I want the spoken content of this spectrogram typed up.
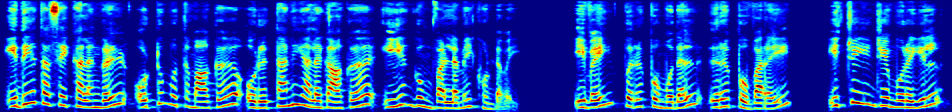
இதய தசை கலங்கள் ஒட்டுமொத்தமாக ஒரு தனி அலகாக இயங்கும் வல்லமை கொண்டவை. இவை பிறப்பு முதல் இறப்பு வரை இச்சையின்றிய முறையில்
